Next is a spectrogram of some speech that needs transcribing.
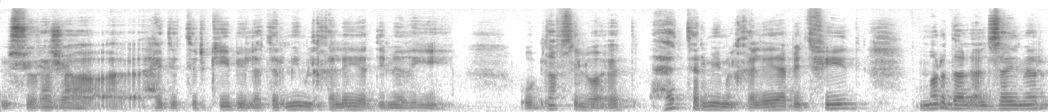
مسيو رجا هيدي التركيبه لترميم الخلايا الدماغية. وبنفس الوقت هاد ترميم الخلايا بتفيد مرضى الالزهايمر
